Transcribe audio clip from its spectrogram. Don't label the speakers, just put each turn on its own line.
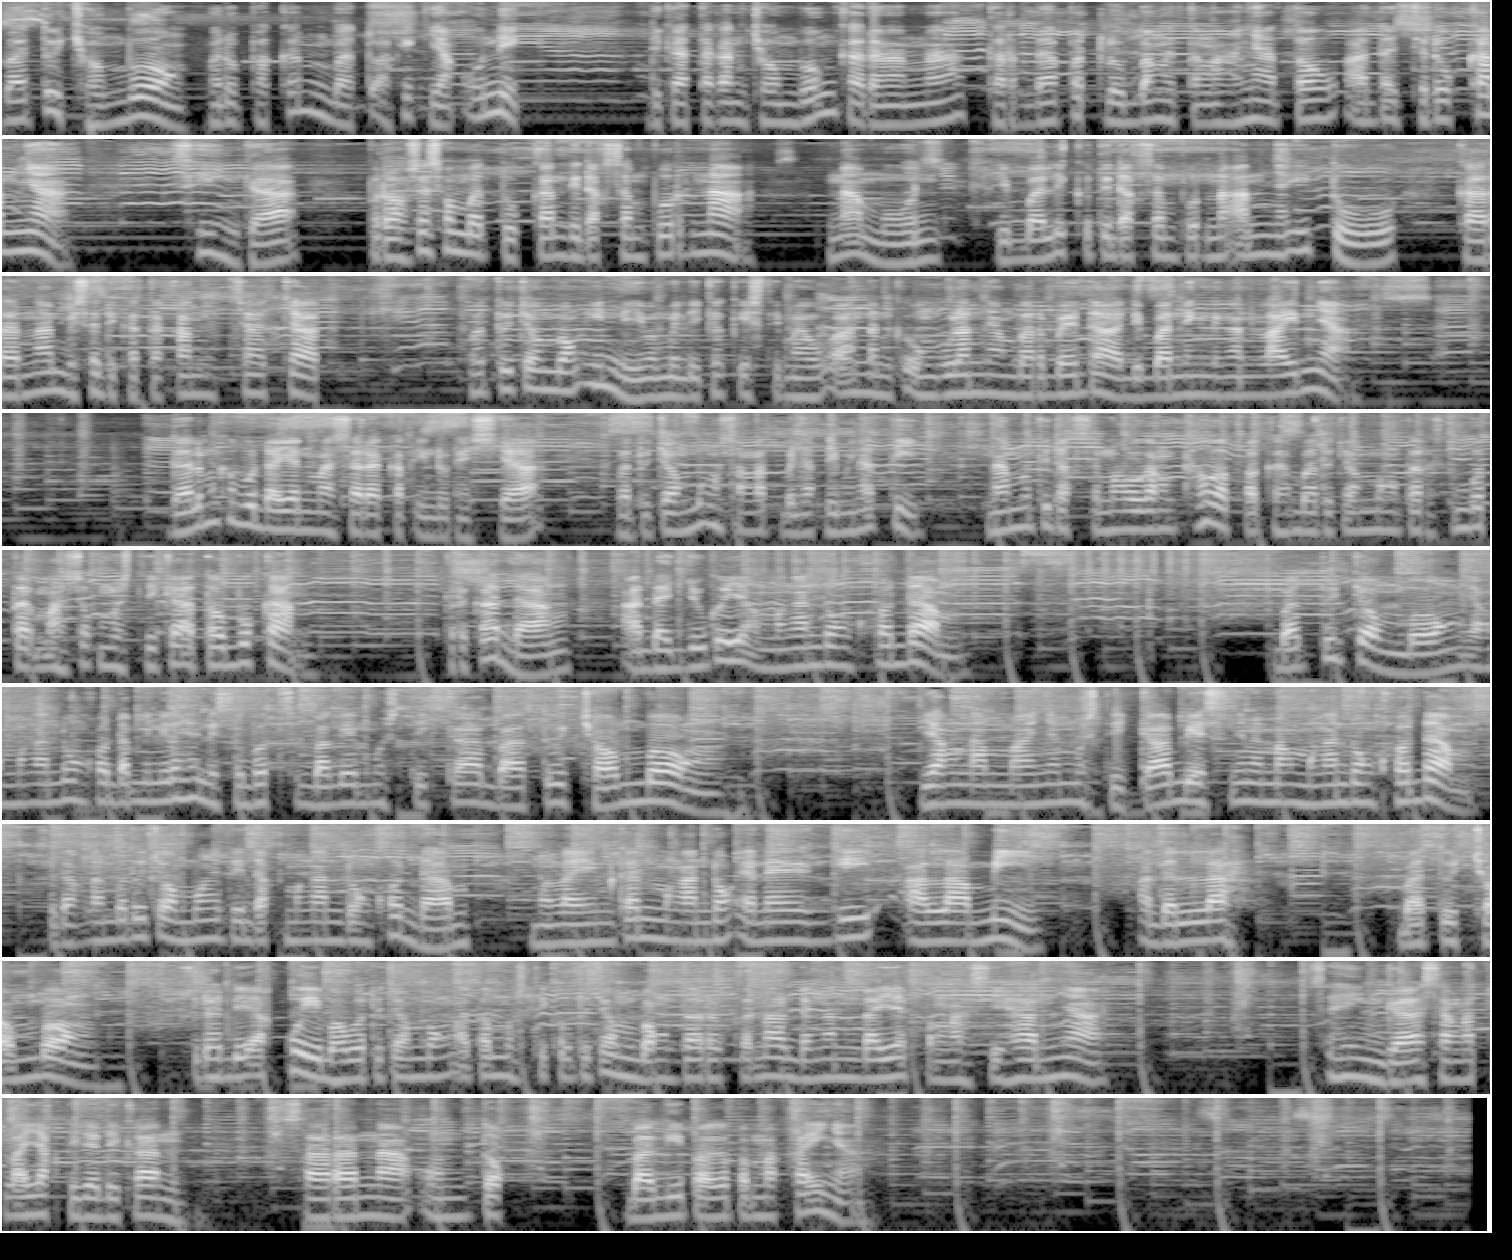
Batu combong merupakan batu akik yang unik. Dikatakan combong karena terdapat lubang di tengahnya atau ada cerukannya, sehingga proses pembentukan tidak sempurna. Namun, dibalik ketidaksempurnaannya itu, karena bisa dikatakan cacat. Batu combong ini memiliki keistimewaan dan keunggulan yang berbeda dibanding dengan lainnya. Dalam kebudayaan masyarakat Indonesia, batu combong sangat banyak diminati, namun tidak semua orang tahu apakah batu combong tersebut termasuk mustika atau bukan. Terkadang, ada juga yang mengandung kodam. Batu combong yang mengandung kodam inilah yang disebut sebagai mustika batu combong. Yang namanya mustika biasanya memang mengandung kodam, sedangkan batu combong yang tidak mengandung kodam, melainkan mengandung energi alami, adalah batu combong sudah diakui bahwa batu atau mustika batu terkenal dengan daya pengasihannya, sehingga sangat layak dijadikan sarana untuk bagi para pemakainya.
